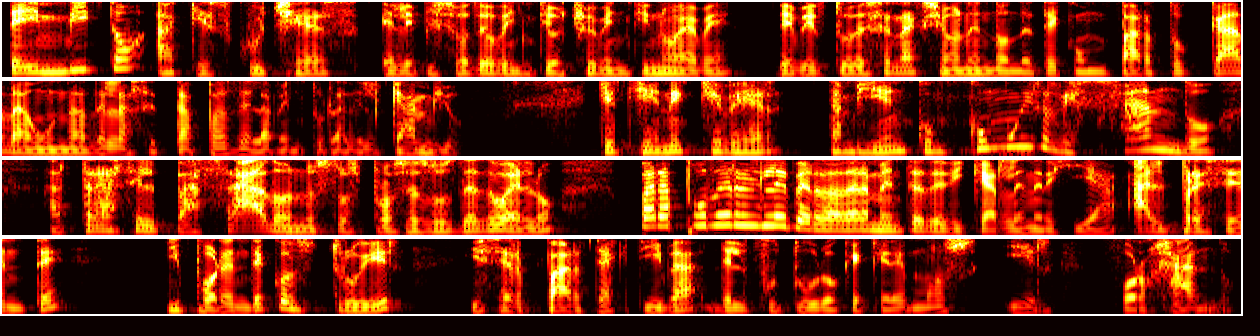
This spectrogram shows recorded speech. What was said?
Te invito a que escuches el episodio 28 y 29 de Virtudes en Acción en donde te comparto cada una de las etapas de la aventura del cambio que tiene que ver también con cómo ir dejando atrás el pasado en nuestros procesos de duelo para poderle verdaderamente dedicar la energía al presente y por ende construir y ser parte activa del futuro que queremos ir forjando.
